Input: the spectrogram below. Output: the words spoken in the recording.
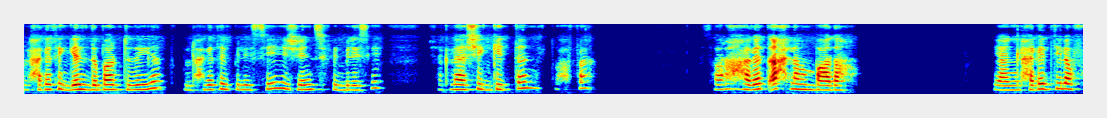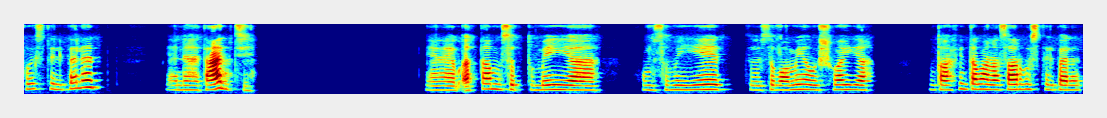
والحاجات الجلد برضو ديت والحاجات البليسيه الجينز في البليسيه شكلها شيك جدا تحفة. صراحة حاجات أحلى من بعضها. يعني الحاجات دي لو في وسط البلد يعني هتعدي. يعني هيبقى الطقم ستمية خمسميات سبعمية وشوية. أنتوا عارفين طبعا أسعار وسط البلد.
